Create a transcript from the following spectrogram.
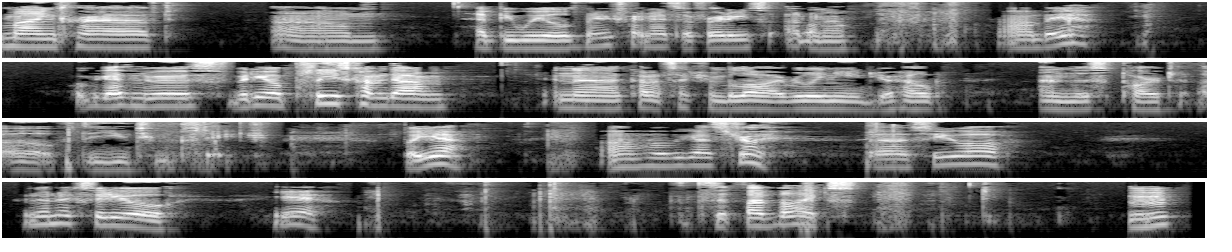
Minecraft, um, Happy Wheels, maybe Five Nights at Freddy's. I don't know. Um, but yeah. Hope you guys enjoy this video. Please comment down in the comment section below. I really need your help on this part of the YouTube stage. But yeah, I uh, hope you guys enjoy. Uh, see you all in the next video. Yeah. Let's hit five likes. Mm hmm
